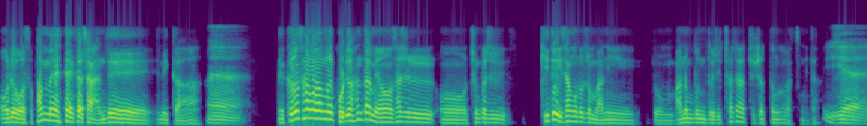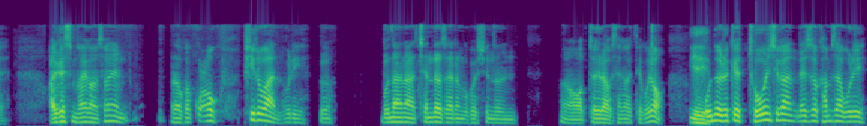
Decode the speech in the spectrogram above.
어려워서 판매가 잘 안 되니까 예. 네, 그런 상황을 고려한다면 사실 어 지금까지 기대 이상으로 좀 많이 좀 많은 분들이 찾아주셨던 것 같습니다. 예. 알겠습니다. 하여간 선생님 뭐라고 꼭 필요한 우리 그 문화나 젠더사 이런 거 볼 수 있는 어, 업적이라고 생각되고요. 예, 오늘 이렇게 좋은 시간 내주셔서 감사하고 우리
